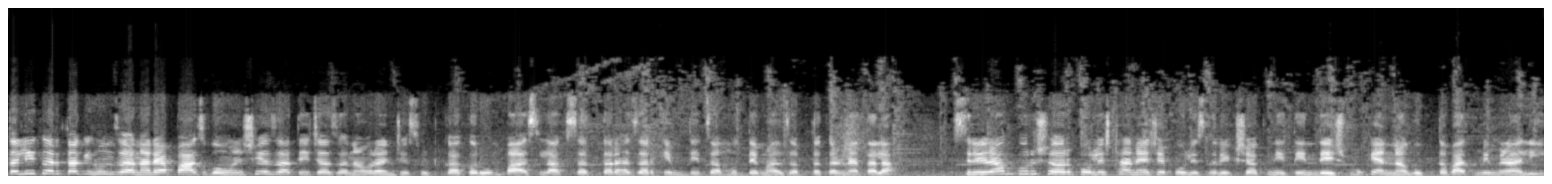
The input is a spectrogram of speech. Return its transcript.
कत्तली करता घेऊन जाणाऱ्या पाच गोवंशीय जातीच्या जनावरांची सुटका करून पाच लाख सत्तर हजार किमतीचा मुद्देमाल जप्त करण्यात आला. श्रीरामपूर शहर पोलीस ठाण्याचे पोलीस निरीक्षक नितीन देशमुख यांना गुप्त बातमी मिळाली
